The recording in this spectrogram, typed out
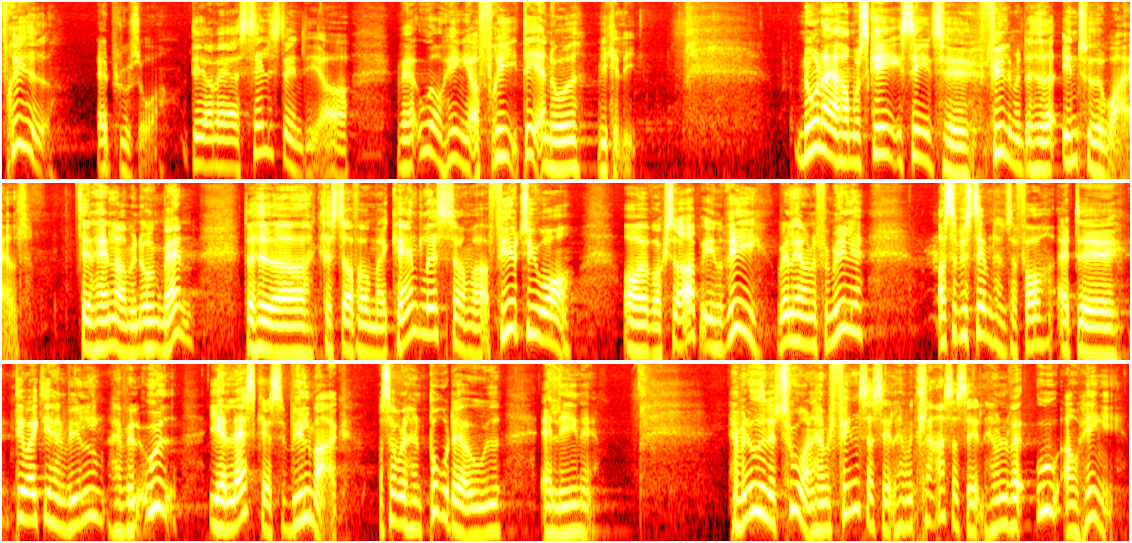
Frihed er et plusord. Det at være selvstændig og være uafhængig og fri, det er noget, vi kan lide. Nogle af jer har måske set øh, filmen, der hedder Into the Wild. Den handler om en ung mand, der hedder Christopher McCandless, som var 24 år og er vokset op i en rig, velhavende familie. Og så bestemte han sig for, at øh, det var ikke det, han ville. Han ville ud i Alaskas vildmark, og så ville han bo derude alene. Han vil ud i naturen, han vil finde sig selv, han vil klare sig selv, han vil være uafhængig.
